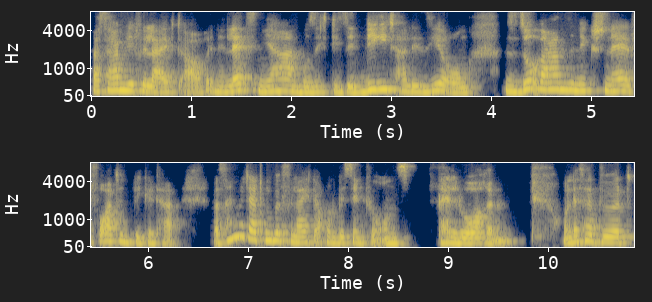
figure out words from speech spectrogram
Was haben wir vielleicht auch in den letzten Jahren, wo sich diese Digitalisierung so wahnsinnig schnell fortentwickelt hat? Was haben wir darüber vielleicht auch ein bisschen für uns verloren? Und deshalb wird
